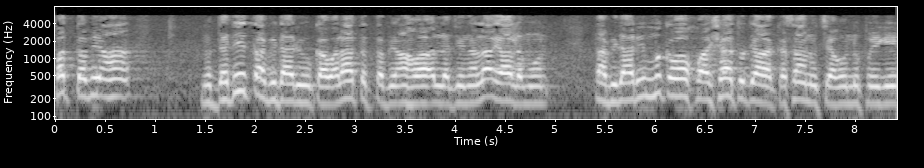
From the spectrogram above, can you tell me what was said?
فتبعها نو د دې تابعداریو کا ولا تتبعها الذين لا يعلمون تابعداري مکو خواهشات او کسانو چې غو نه پويږي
